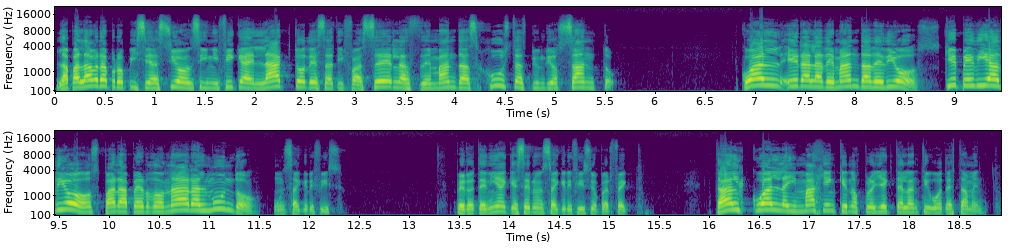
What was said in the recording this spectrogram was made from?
La palabra propiciación significa el acto de satisfacer las demandas justas de un Dios santo. ¿Cuál era la demanda de Dios? ¿Qué pedía Dios para perdonar al mundo? Un sacrificio. Pero tenía que ser un sacrificio perfecto. Tal cual la imagen que nos proyecta el Antiguo Testamento.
